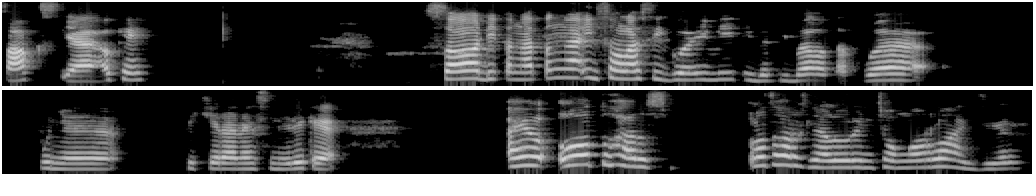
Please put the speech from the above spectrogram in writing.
sucks ya oke okay. so di tengah-tengah isolasi gue ini tiba-tiba otak gue punya pikirannya sendiri kayak ayo lo tuh harus lo tuh harus nyalurin congor lo anjir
